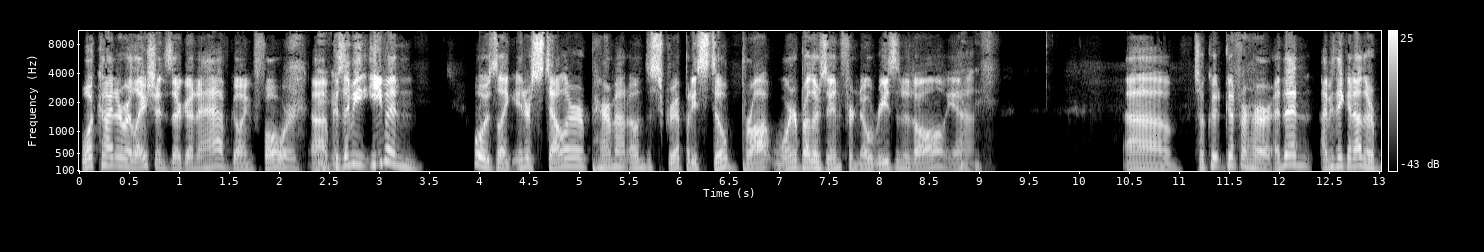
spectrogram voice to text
What kind of relations they're going to have going forward. Because Mhm. I mean, even what was like Interstellar, Paramount owned the script, but he still brought Warner Brothers in for no reason at all. Yeah. um. So good, good for her. And then I mean, think another,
